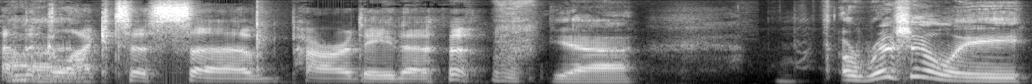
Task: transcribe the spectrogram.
and the Galactus uh, parody The Yeah. Originally,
